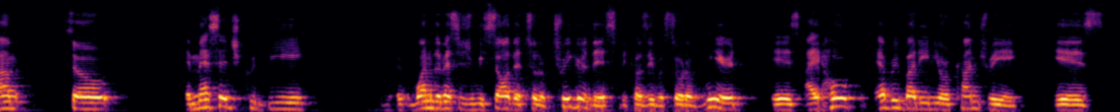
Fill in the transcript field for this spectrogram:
Um, so, a message could be one of the messages we saw that sort of triggered this because it was sort of weird is I hope everybody in your country is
